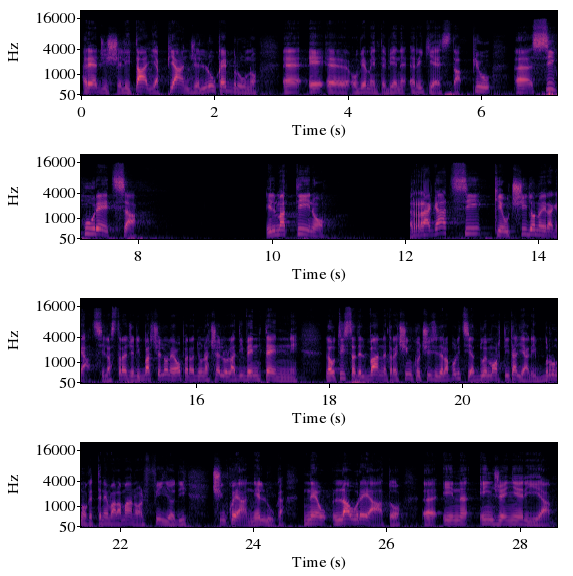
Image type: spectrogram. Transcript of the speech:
reagisce, l'Italia piange Luca e Bruno eh, e eh, ovviamente viene richiesta più eh, sicurezza. Il mattino Ragazzi che uccidono i ragazzi. La strage di Barcellona è opera di una cellula di ventenni. L'autista del van tra i cinque uccisi della polizia, due morti italiani, Bruno che teneva la mano al figlio di cinque anni e Luca, neolaureato eh, in ingegneria.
